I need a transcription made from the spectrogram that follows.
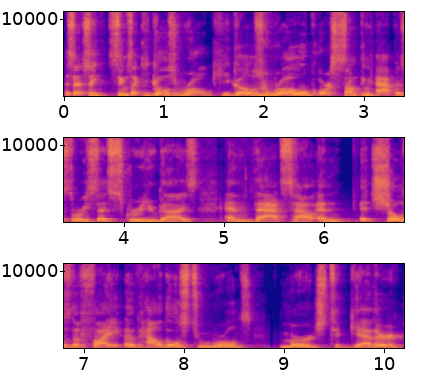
essentially seems like he goes rogue. He goes rogue, or something happens to where he says, "Screw you guys," and that's how. And it shows the fight of how those two worlds merge together.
